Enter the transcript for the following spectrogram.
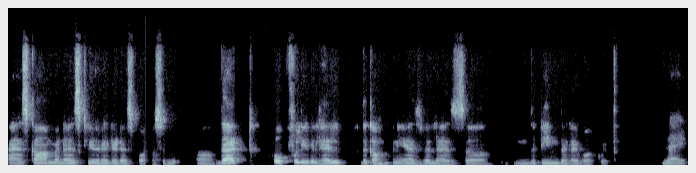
as calm and as clear headed as possible uh, that hopefully will help the company as well as uh, the team that i work with Right,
